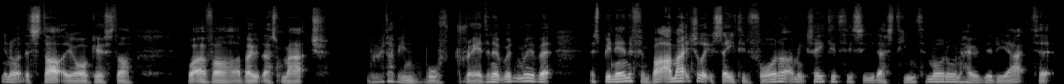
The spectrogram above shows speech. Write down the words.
you know, at the start of August or whatever about this match, we would have been both dreading it, wouldn't we? But it's been anything but. I'm actually excited for it. I'm excited to see this team tomorrow and how they react to it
